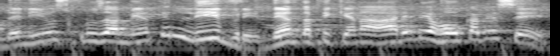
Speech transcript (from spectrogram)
Denilson, cruzamento e livre. Dentro da pequena área, ele errou o cabeceio.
